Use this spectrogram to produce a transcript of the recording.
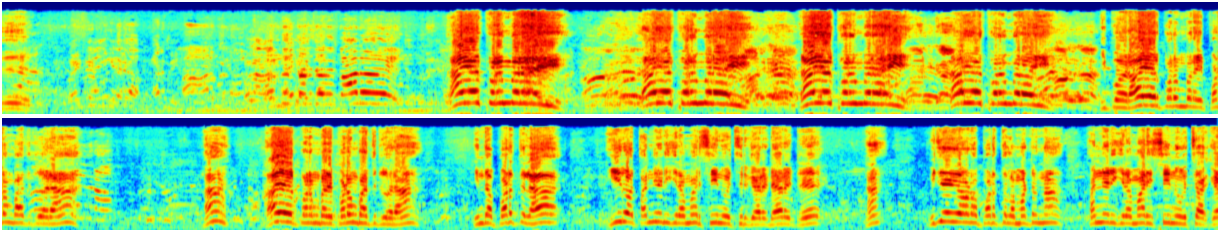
இது ராயர் பரம்பரை! ராயர் பரம்பரை! ராயர் பரம்பரை! ராயர் பரம்பரை! இப்போ ராயர் பரம்பரை படம் பார்த்துட்டு வரேன். ஆ? ராயர் பரம்பரை படம் பார்த்துட்டு வரேன். இந்த படத்தில் ஹீரோ தண்ணி அடிக்கிற மாதிரி சீன் வச்சிருக்காரு டேரக்டர் விஜயோட படத்தில் மட்டும்தான் தண்ணி அடிக்கிற மாதிரி சீன் வச்சாக்க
